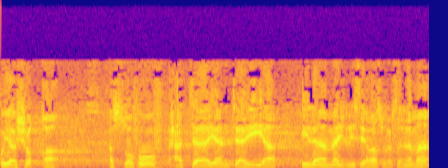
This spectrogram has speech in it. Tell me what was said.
ويشق الصفوف حتى ينتهي إلى مجلس رسول الله صلى الله عليه وسلم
